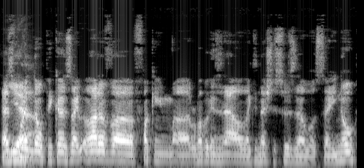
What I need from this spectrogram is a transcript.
That's Yeah. important to note because like a lot of uh, fucking uh, Republicans now, like Dinesh D'Souza, will say, you know,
